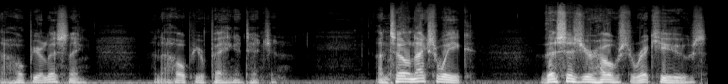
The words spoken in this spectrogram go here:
I hope you're listening, and I hope you're paying attention. Until next week, this is your host, Rick Hughes,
